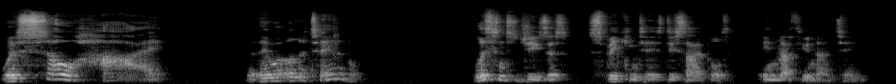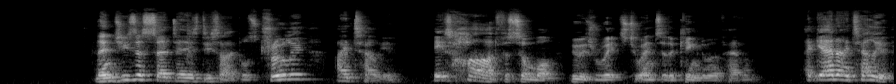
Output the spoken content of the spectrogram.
were so high that they were unattainable. Listen to Jesus speaking to his disciples in Matthew 19. Then Jesus said to his disciples, Truly I tell you, it's hard for someone who is rich to enter the kingdom of heaven. Again, I tell you,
